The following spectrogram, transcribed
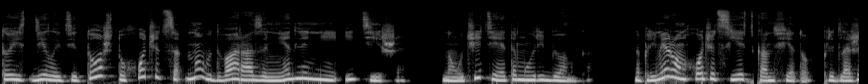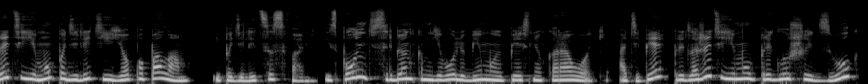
То есть делайте то, что хочется, но в два раза медленнее и тише. Научите этому ребенка. Например, он хочет съесть конфету. Предложите ему поделить ее пополам и поделиться с вами. Исполните с ребенком его любимую песню караоке. А теперь предложите ему приглушить звук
